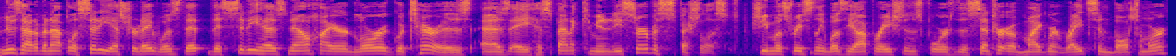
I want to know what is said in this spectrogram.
The news out of Annapolis City yesterday was that the city has now hired Laura Gutierrez as a Hispanic Community Service Specialist. She most recently was the operations for the Center of Migrant Rights in Baltimore.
